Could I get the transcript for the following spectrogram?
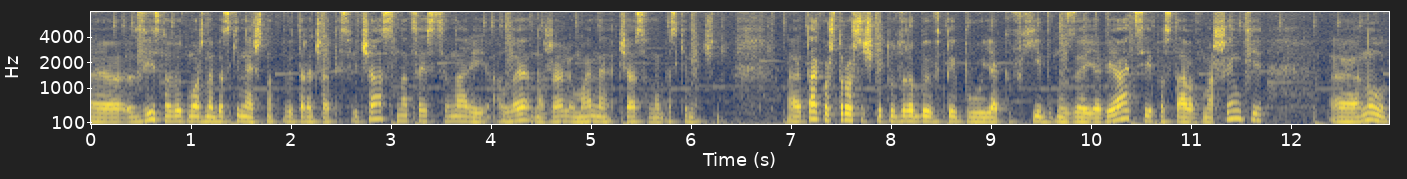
Е, Звісно, тут можна безкінечно витрачати свій час на цей сценарій, але, на жаль, у мене часу не безкінечно. Е, Також трошечки тут зробив, типу, як вхід в музей авіації, поставив машинки. Ну,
